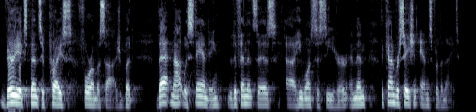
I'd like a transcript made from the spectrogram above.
very expensive price for a massage, but that notwithstanding, the defendant says uh, he wants to see her, and then the conversation ends for the night.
